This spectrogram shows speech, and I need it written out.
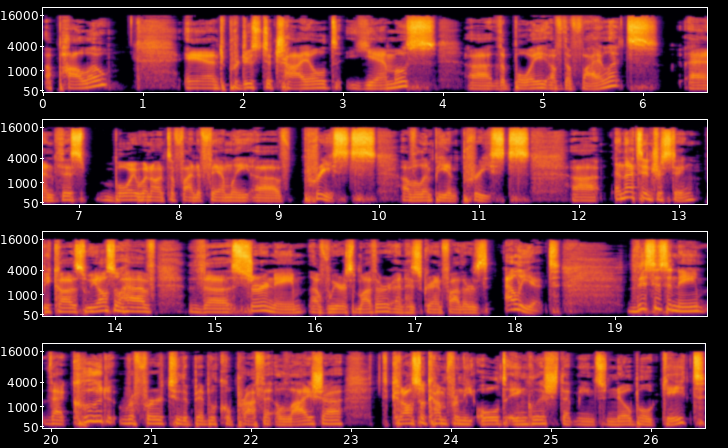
Apollo and produced a child, Iamos, uh, the boy of the violets and this boy went on to find a family of priests, of Olympian priests. Uh, and that's interesting because we also have the surname of Weir's mother and his grandfather's Elliot. This is a name that could refer to the biblical prophet Elijah. It could also come from the Old English that means noble gate.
